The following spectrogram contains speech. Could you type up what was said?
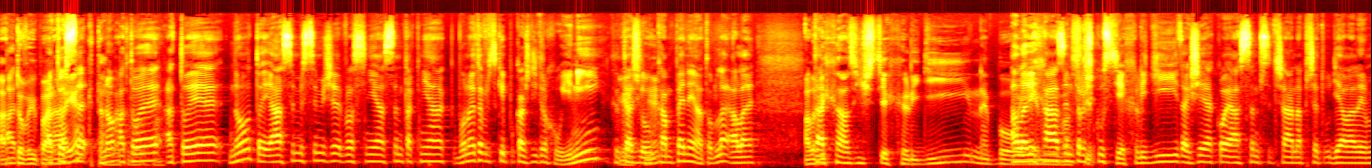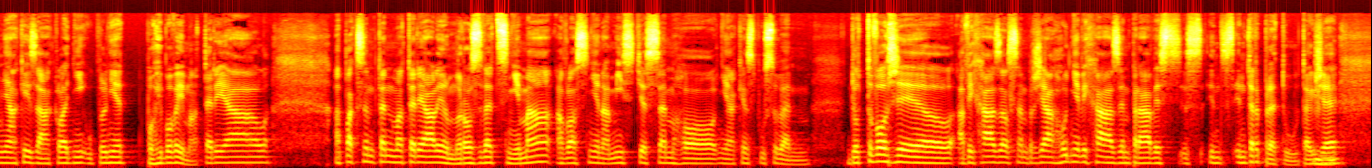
a to vypadá a to se, jak? No a to, je, a to je, no to já si myslím, že vlastně já jsem tak nějak, ono je to vždycky po každý trochu jiný, každou kampani a tohle, ale ale tak, vycházíš z těch lidí, nebo... Ale vycházím vlastně... trošku z těch lidí, takže jako já jsem si třeba napřed udělal jenom nějaký základní úplně pohybový materiál, a pak jsem ten materiál jenom rozvedl s nima a vlastně na místě jsem ho nějakým způsobem dotvořil a vycházel jsem, protože já hodně vycházím právě z, z, z interpretů, takže mm-hmm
